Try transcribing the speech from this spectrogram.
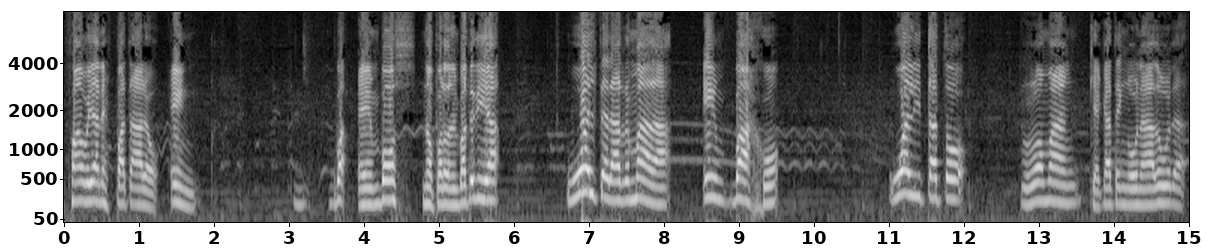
Fabián Espataro en, en voz, no, perdón, en batería, Walter Armada en bajo, Wally Tato Román, que acá tengo una duda,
